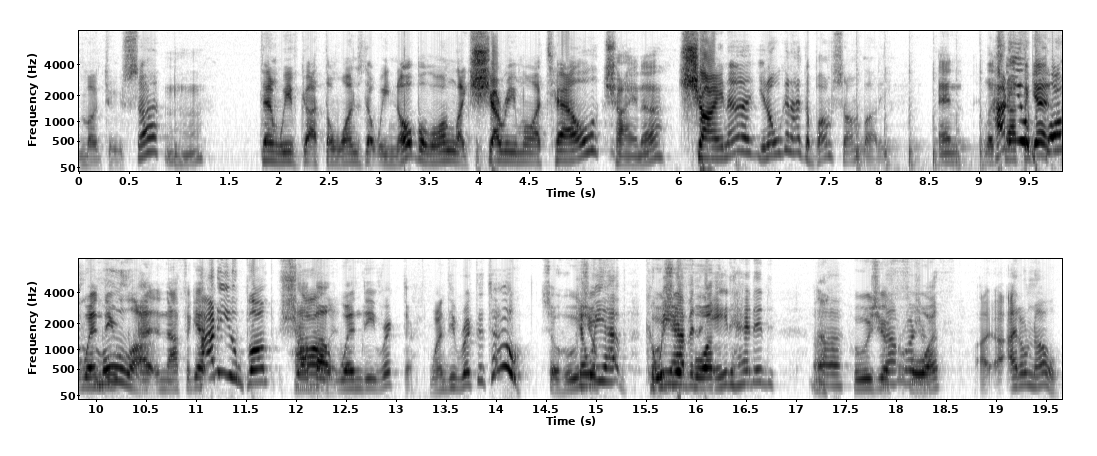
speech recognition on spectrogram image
Medusa. Mm-hmm. Then we've got the ones that we know belong, like Sherri Martel, Chyna, Chyna. You know, we're gonna have to bump somebody. And let's How do not you forget bump Wendi. Moolah? Uh, not forget. How do you bump Charlotte? How about Wendi Richter? Wendi Richter too? So who's can your- we have? Can we have an eight-headed? No. uh, Who's your fourth? I- I, don't know.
